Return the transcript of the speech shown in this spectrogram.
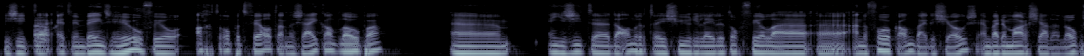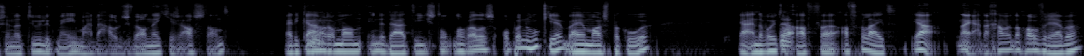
Je ziet ja. Edwin Beens heel veel achter op het veld, aan de zijkant lopen. Um, en je ziet uh, de andere twee juryleden toch veel uh, aan de voorkant bij de shows. En bij de mars, ja, daar lopen ze natuurlijk mee, maar daar houden ze wel netjes afstand. Maar die cameraman, inderdaad, die stond nog wel eens op een hoekje bij een marsparcours. Ja, en dan word je ja. toch af, afgeleid. Ja, nou ja, daar gaan we het nog over hebben.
